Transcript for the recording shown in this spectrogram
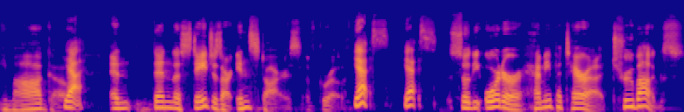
Imago. Yeah. And then the stages are instars of growth. Yes. Yes. So the order Hemiptera, true bugs.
